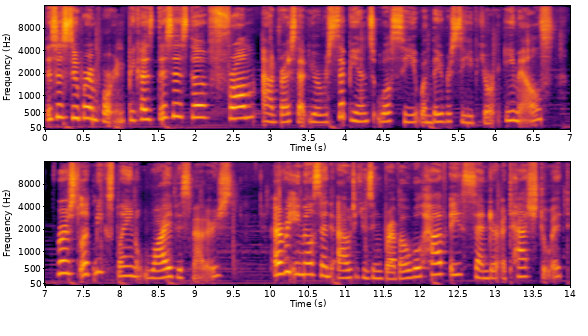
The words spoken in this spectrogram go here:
This is super important because this is the from address that your recipients will see when they receive your emails. First, let me explain why this matters. Every email sent out using Brevo will have a sender attached to it.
